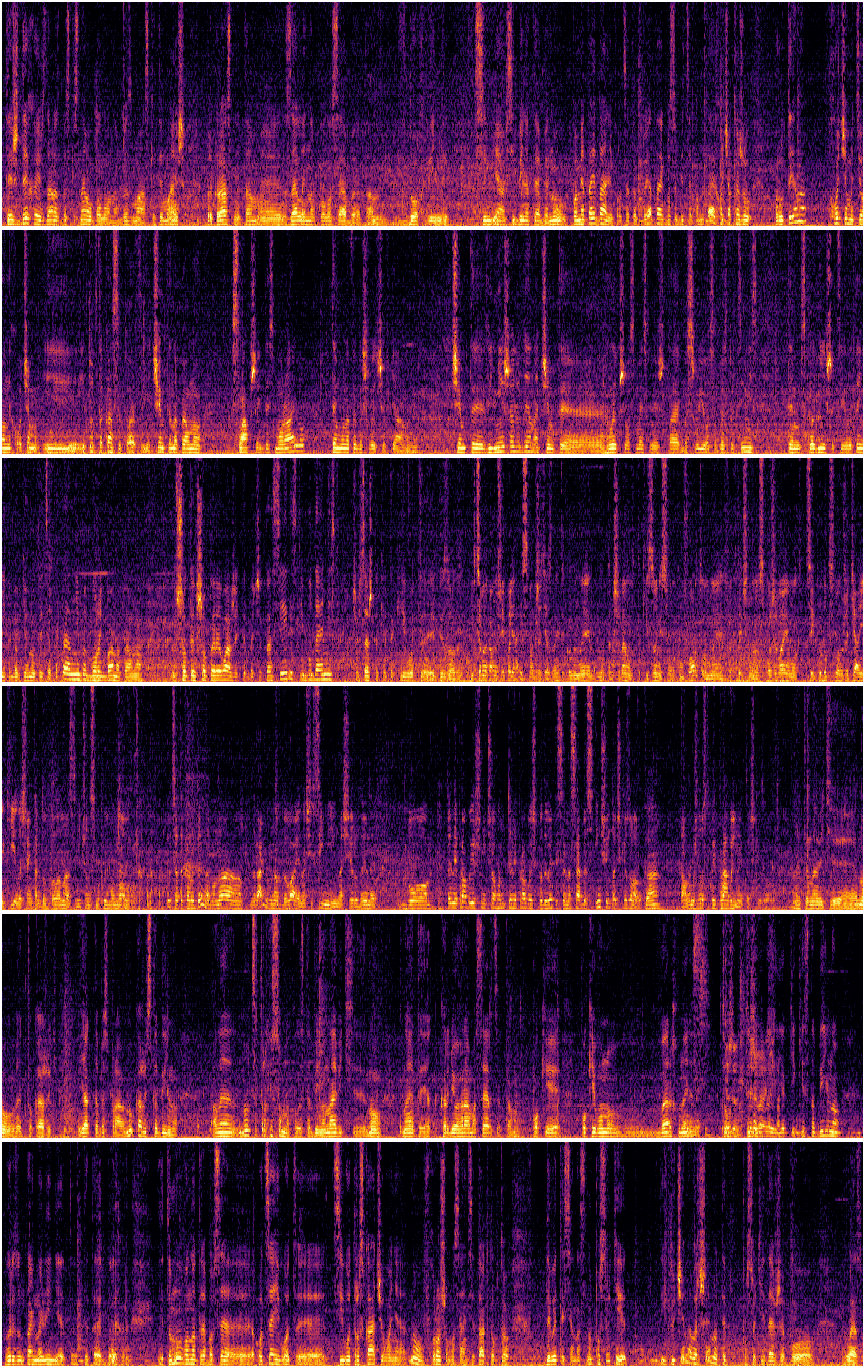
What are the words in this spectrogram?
ти ж дихаєш зараз без кисневого балона, без маски, ти маєш прекрасний там е, зелень навколо себе, там вдох вільний, сім'я, всі біля тебе. Ну, пам'ятай далі про це. Тобто я так якби собі це пам'ятаю, хоча кажу, рутина. Хочемо цього не хочемо, і і тут така ситуація. Чим ти, напевно, слабший десь морально, тим вона тебе швидше втягує. Чим ти вільніша людина, чим ти глибше осмислюєш та якби свою особисту цінність, тим складніше цій летині тебе втягнути. Це така ніби боротьба, напевно. Що ти що переважить тебе, чи та сірість і буденність, чи все ж таки такі от е, епізоди. І в цьому, напевно, що і полягає смак життя. Знаєте, коли ми ну так живемо в такій зоні свого комфорту, ми фактично споживаємо цей продукт свого життя, який лише так довкола нас, і нічого не смакуємо нового. І Ця така рутина, вона реально вона вбиває наші сім'ї, наші родини. Бо ти не пробуєш нічого, ти не пробуєш подивитися на себе з іншої точки зору, Та, але можливо з такої правильної точки зору. знаєте, навіть, е, ну, як то кажуть, як тебе справи? Ну, кажуть, стабільно. Але ну, це трохи сумно, коли стабільно. Навіть, е, ну, знаєте, як кардіограма серця, там, поки, поки воно вверх-вниз, то Ти живий. ти Ти живий. Як тільки стабільно горизонтальна лінія, то ти так би. І тому воно треба все, е, оцей от, е, ці от розкачування, ну, в хорошому сенсі, так, тобто дивитися на ну, по суті, йдучи на вершину, ти по суті йдеш вже по лезу.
